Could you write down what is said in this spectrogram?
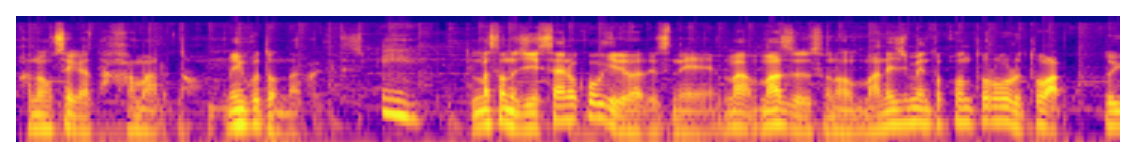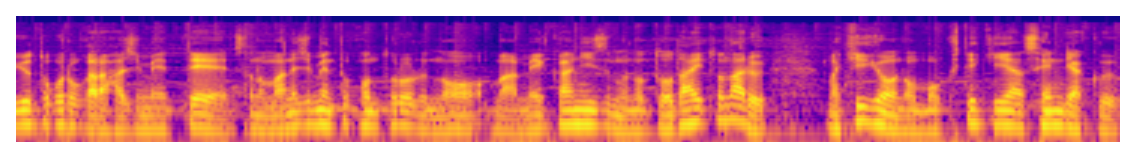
可能性が高まるということになるわけです。ええまあ、その実際の講義ではですね、まあ、まずそのマネジメントコントロールとはというところから始めてそのマネジメントコントロールのまあメカニズムの土台となるまあ企業の目的や戦略、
